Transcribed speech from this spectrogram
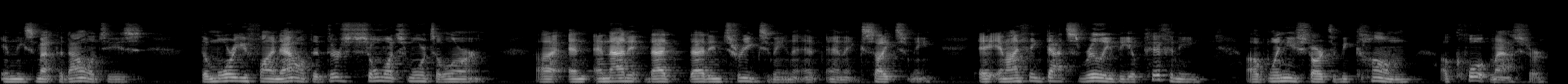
in these methodologies, the more you find out that there's so much more to learn. Uh, and and that that that intrigues me and, and excites me, and I think that's really the epiphany of when you start to become a quote master,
